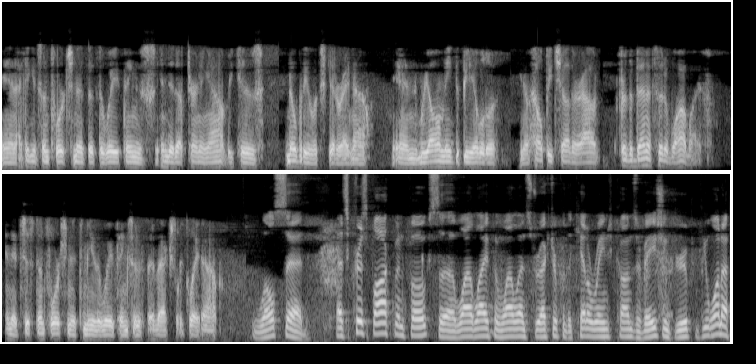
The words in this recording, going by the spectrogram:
And I think it's unfortunate that the way things ended up turning out because nobody looks good right now. And we all need to be able to, you know, help each other out for the benefit of wildlife. And it's just unfortunate to me the way things have, have actually played out. Well said. That's Chris Bachman, folks, uh, Wildlife and Wildlands Director for the Kettle Range Conservation Group. If you want to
